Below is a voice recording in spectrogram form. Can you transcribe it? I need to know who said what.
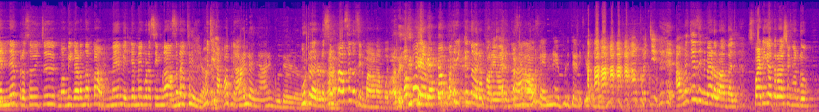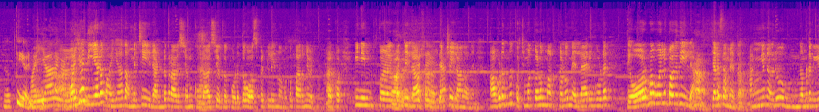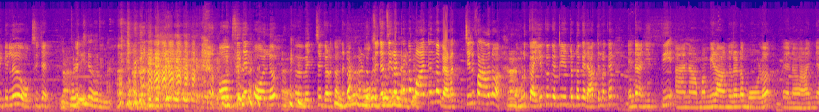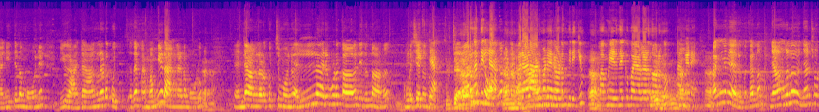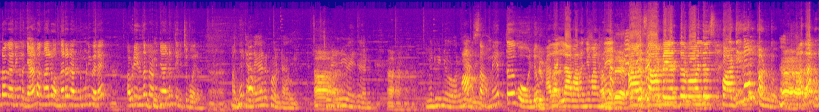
Speaker 1: എന്നെ പ്രസവിച്ച് മമ്മി കിടന്നപ്പോ അമ്മയും വല്യമ്മയും കൂടെ സിംഹാസനം
Speaker 2: അല്ല ഞാനും കൂട്ടുകാരോട്
Speaker 1: കൂട്ടുകാരോട് സിംഹാസന സിനിമ കാണാൻ പോയി. അപ്പൊ പപ്പ മരിക്കുന്നവരെ പറയുമായിരുന്നു.
Speaker 3: എന്നെ
Speaker 1: അമ്മച്ചി അമ്മച്ചി സിനിമയുടെ പ്രാന്താജ് സ്പടിക എത്ര പ്രാവശ്യം കണ്ടു?
Speaker 3: ഉണ്ട്.
Speaker 2: വയ്യാതെ
Speaker 1: വയ്യ ദിയയുടെ വയ്യാതെ അമ്മച്ചി രണ്ട് പ്രാവശ്യം കൂടാശ്യം ഒക്കെ കൊടുത്ത് ഹോസ്പിറ്റലിൽ നിന്ന് നമുക്ക് പറഞ്ഞു വിട്ടു. അപ്പൊ ഇനിയും പറ്റില്ല. രക്ഷയില്ല എന്ന് പറഞ്ഞു. അവിടുന്ന് കൊച്ചുമക്കളും മക്കളും എല്ലാരും കൂടെ ഓർമ്മ പോലും പകുതിയില്ല ചില സമയത്ത്. അങ്ങനെ ഒരു നമ്മുടെ വീട്ടിൽ ഓക്സിജൻ. ഓക്സിജൻ പോലും വെച്ച് കിടക്കാം. എന്നിട്ട് ഓക്സിജൻ സിലിണ്ടർ ഒക്കെ മാറ്റുന്ന വിളച്ചിൽ സാധനമാ. നമ്മൾ കൈയൊക്കെ കെട്ടിയിട്ടിട്ടൊക്കെ രാത്രിയിലൊക്കെ എന്റെ അനിയത്തി ആന മമ്മിയുടെ ആങ്ങളുടെ മോൾ അനിയത്തിയുടെ മോന് ഈ എന്റെ ആങ്ങളുടെ കൊച്ചു അതെ മമ്മിയുടെ ആങ്ങളുടെ മോളും എന്റെ ആങ്ങളുടെ കൊച്ചുമോനും എല്ലാരും കൂടെ കാവലിരുന്നാണ്.
Speaker 4: ഉറങ്ങത്തില്ല. ഒരാൾ ആറു മണി വരെ മമ്മി എഴുന്നേക്കുമ്പോ ഉറങ്ങും. അങ്ങനെ.
Speaker 1: അങ്ങനെയായിരുന്നു. കാരണം ഞങ്ങൾ ഞാൻ ഷൂട്ടോ കാര്യങ്ങൾ ഞാൻ വന്നാലും ഒന്നര രണ്ടു മണി വരെ അവിടെ ഇരുന്നിട്ടാണ് ഞാനും തിരിച്ചു പോരുന്നത്. അന്നേരം
Speaker 3: തലകറക്കം ഉണ്ടാവും.
Speaker 5: ആ.
Speaker 1: സമയത്ത് പോലും അതല്ല പറഞ്ഞു വന്നേ. ആ സമയത്ത് പോലും സ്ഫടികം കണ്ടു. അതാണ്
